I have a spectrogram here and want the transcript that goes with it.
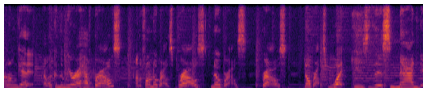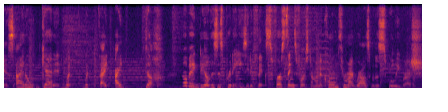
I don't get it. I look in the mirror, I have brows. On the phone, no brows. Brows, no brows. Brows, no brows. What is this madness? I don't get it. What, what, I, I, duh. No big deal, this is pretty easy to fix. First things first, I'm gonna comb through my brows with a spoolie brush.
